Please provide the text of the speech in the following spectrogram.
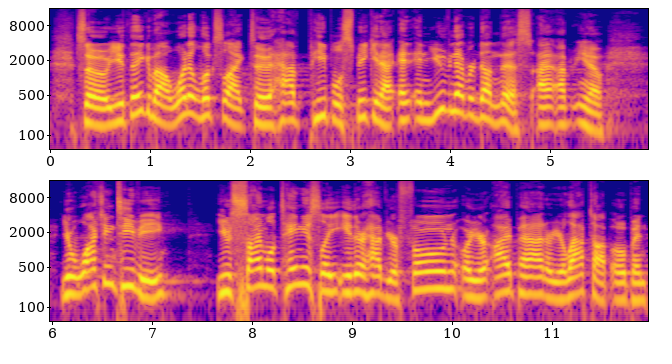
so you think about what it looks like to have people speaking out, and, and you've never done this. I, I, you know, you're watching TV, you simultaneously either have your phone or your iPad or your laptop open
